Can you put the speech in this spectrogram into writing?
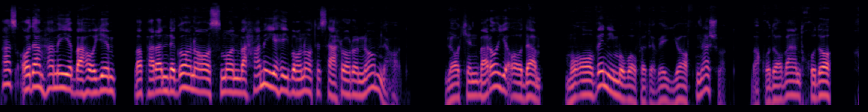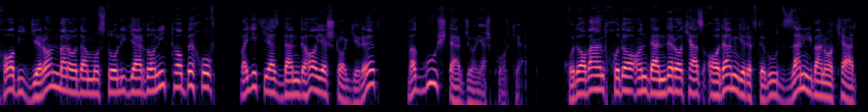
پس آدم همه بهایم و پرندگان آسمان و همه حیوانات صحرا را نام نهاد. لکن برای آدم معاونی موافق وی یافت نشد و خداوند خدا خوابی گران بر آدم مستولی گردانید تا بخفت و یکی از دنده هایش را گرفت و گوش در جایش پر کرد. خداوند خدا آن دنده را که از آدم گرفته بود زنی بنا کرد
